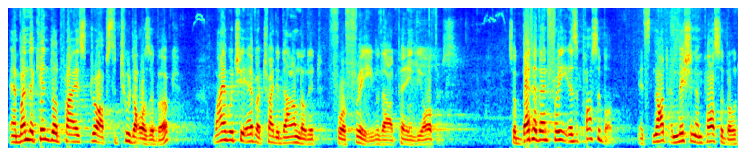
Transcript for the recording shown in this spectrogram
And when the Kindle price drops to $2 a book, why would you ever try to download it for free without paying the authors? So better than free is possible. It's not a mission impossible,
